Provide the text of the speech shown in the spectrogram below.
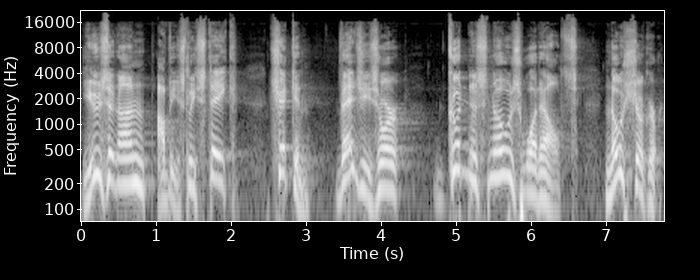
Use it on, obviously, steak, chicken, veggies, or goodness knows what else. No sugar,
